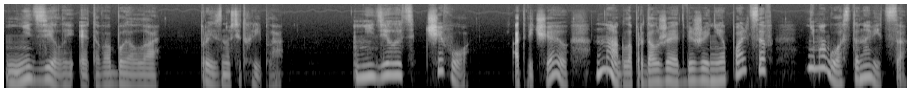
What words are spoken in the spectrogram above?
«Не делай этого, Белла», — произносит хрипло. «Не делать чего?» Отвечаю, нагло продолжая движение пальцев, не могу остановиться.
